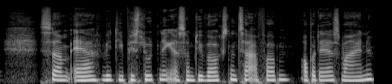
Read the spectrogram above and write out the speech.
som er ved de beslutninger, som de voksne tager for dem og på deres vegne.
